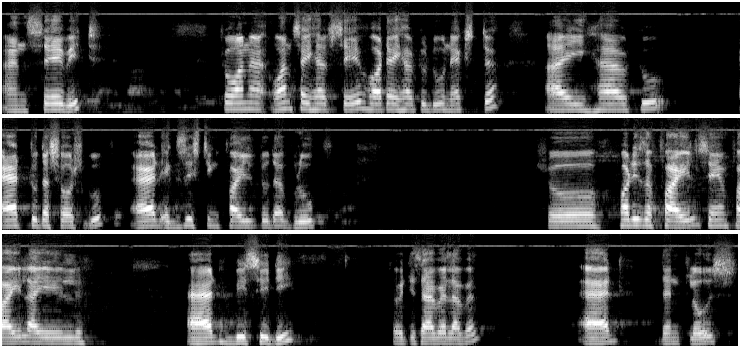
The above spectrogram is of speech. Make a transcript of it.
and save it so uh, once i have saved what i have to do next i have to add to the source group add existing file to the group so what is the file? Same file I will add BCD. So it is available. Add, then close.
